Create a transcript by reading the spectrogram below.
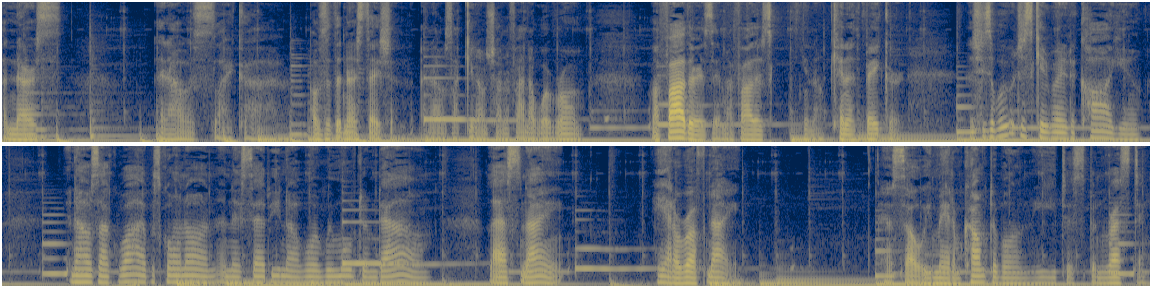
a nurse, and I was like, uh, I was at the nurse station, and I was like, you know, I'm trying to find out what room my father is in. My father's, you know, Kenneth Baker. And she said, we were just getting ready to call you. And I was like, why? What's going on? And they said, you know, when we moved him down last night, he had a rough night. And so we made him comfortable and he just been resting.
